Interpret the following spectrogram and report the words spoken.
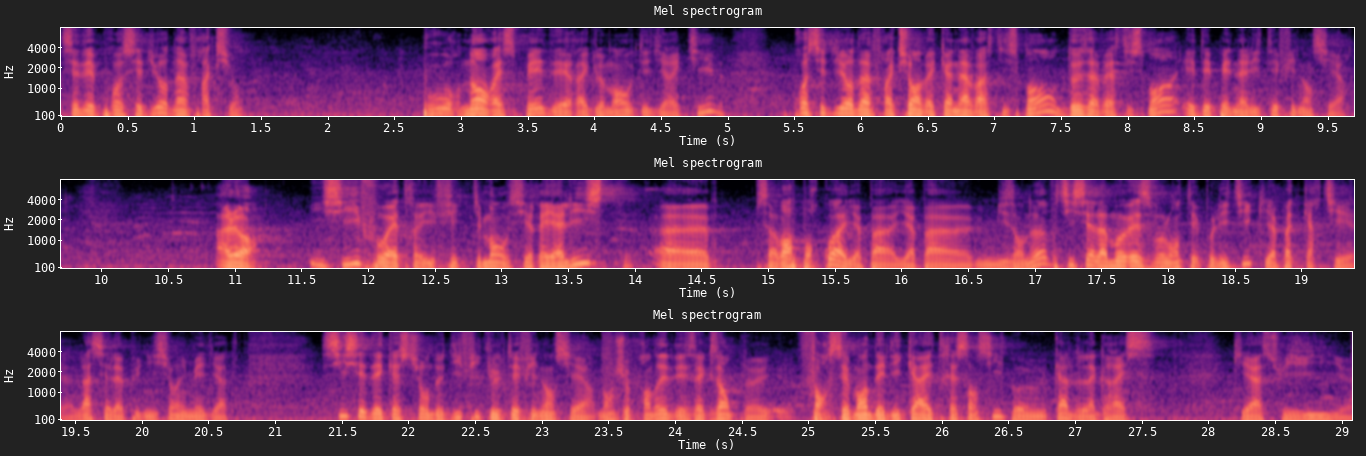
c'est des procédures d'infraction pour non-respect des règlements ou des directives. Procédure d'infraction avec un avertissement, deux avertissements et des pénalités financières. Alors, ici, il faut être effectivement aussi réaliste, euh, savoir pourquoi il n'y a, pas, mise en œuvre. Si c'est la mauvaise volonté politique, il n'y a pas de quartier. Là, c'est la punition immédiate. Si c'est des questions de difficultés financières, donc je prendrai des exemples forcément délicats et très sensibles, comme le cas de la Grèce, qui a suivi euh,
